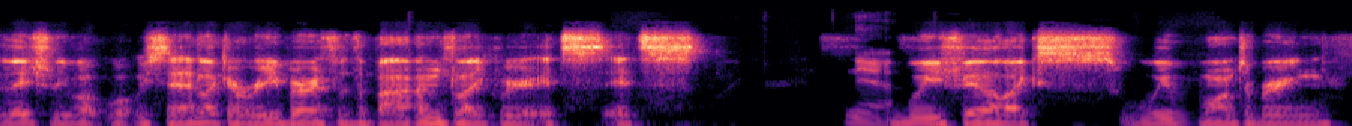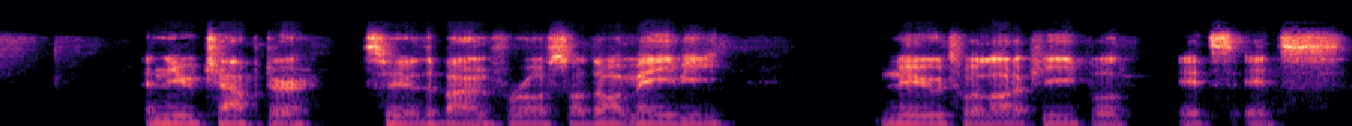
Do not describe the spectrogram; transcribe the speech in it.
literally what, what we said like a rebirth of the band. Like we're it's it's yeah. we feel like we want to bring a new chapter to the band for us. Although it may be new to a lot of people it's it's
